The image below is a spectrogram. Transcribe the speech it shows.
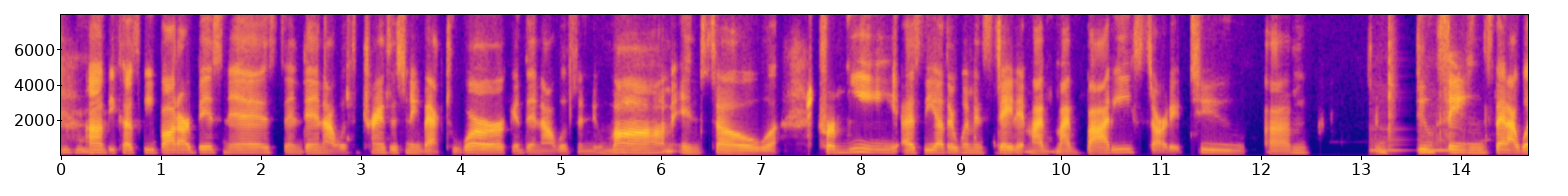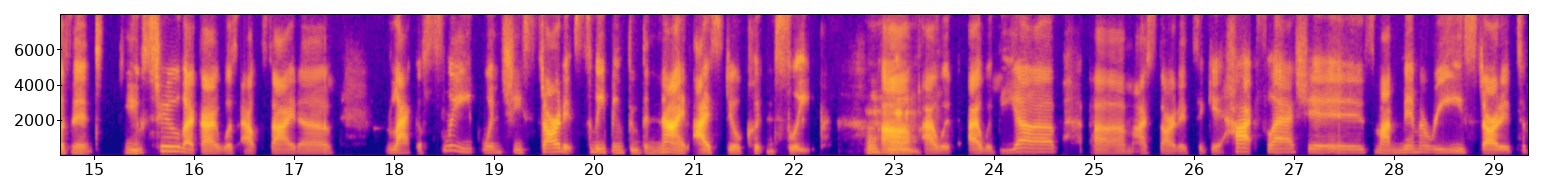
mm-hmm. uh, because we bought our business and then I was transitioning back to work and then I was a new mom. And so for me, as the other women stated, my, my body started to um, do things that I wasn't used to. Like I was outside of lack of sleep. When she started sleeping through the night, I still couldn't sleep. Mm-hmm. Um, I would I would be up. Um, I started to get hot flashes. My memories started to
